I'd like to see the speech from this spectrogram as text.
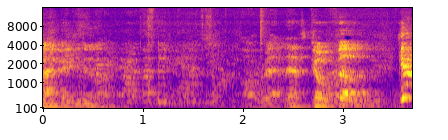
Klein beetje doen. Alright, let's go, fellas. Give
